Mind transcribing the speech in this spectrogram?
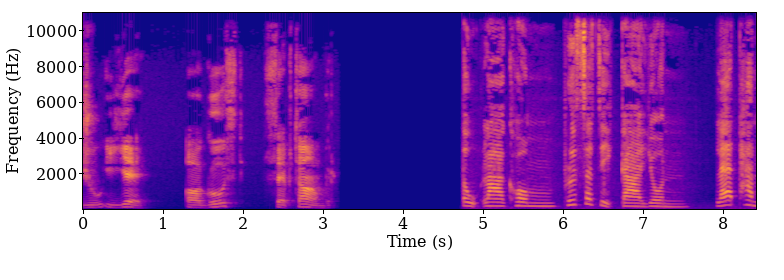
ژوئیه آگوست سپتامبر ตุลาคม พฤศจิกายน และธัน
